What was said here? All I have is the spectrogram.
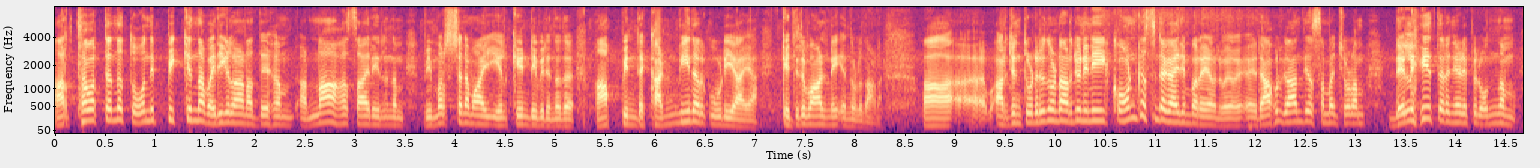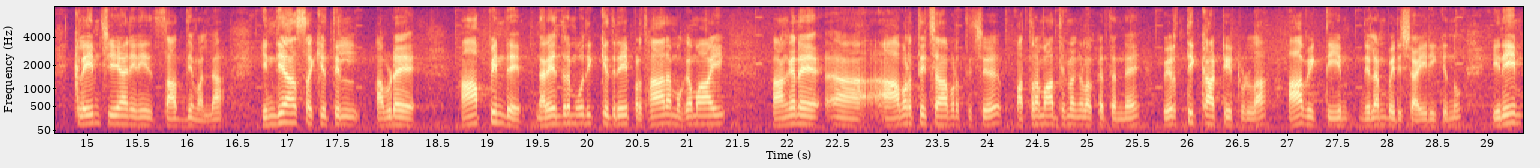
അർത്ഥവത്തെന്ന് തോന്നിപ്പിക്കുന്ന വരികളാണ് അദ്ദേഹം അണ്ണാ ഹസാരിയിൽ നിന്നും വിമർശനമായി ഏൽക്കേണ്ടി വരുന്നത് ആപ്പിന്റെ കൺവീനർ കൂടിയായ കെജ്രിവാളിന് എന്നുള്ളതാണ്. അർജുൻ തുടരുന്നുണ്ട്. അർജുൻ ഇനി കോൺഗ്രസിന്റെ കാര്യം പറയാമല്ലോ. രാഹുൽ ഗാന്ധിയെ സംബന്ധിച്ചോളം ഡൽഹി തെരഞ്ഞെടുപ്പിൽ ഒന്നും ക്ലെയിം ചെയ്യാൻ ഇനി സാധ്യമല്ല. ഇന്ത്യ സഖ്യത്തിൽ അവിടെ ആപ്പിന്റെ നരേന്ദ്രമോദിക്കെതിരെ പ്രധാന മുഖമായി അങ്ങനെ ആവർത്തിച്ചാവർത്തിച്ച് പത്രമാധ്യമങ്ങളൊക്കെ തന്നെ ഉയർത്തിക്കാട്ടിയിട്ടുള്ള ആ വ്യക്തിയും നിലംപരിശായിരിക്കുന്നു. ഇനിയും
